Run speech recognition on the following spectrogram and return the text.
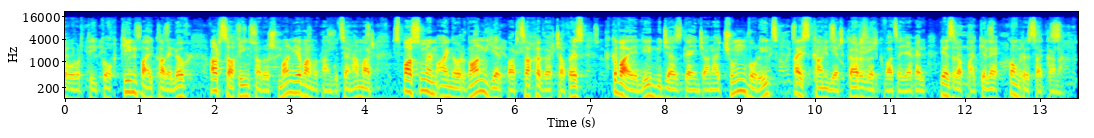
ժողովրդի կողքին պայքարելով Արցախի ինքնորոշման եւ անվտանգության համար։ Սպասում եմ այն օրվան, երբ Արցախը վերջապես կվայելի միջազգային ճանաչում, որից այսքան երկար զրկված է եղել, եզրափակել է կոնգրեսականը։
